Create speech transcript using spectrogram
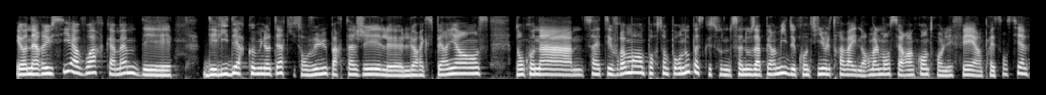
Et on a réussi à avoir quand même des, des leaders communautaires qui sont venus partager leur expérience. Donc, on a, ça a été vraiment important pour nous parce que ça nous a permis de continuer le travail. Normalement, ces rencontres, on les fait en présentiel.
